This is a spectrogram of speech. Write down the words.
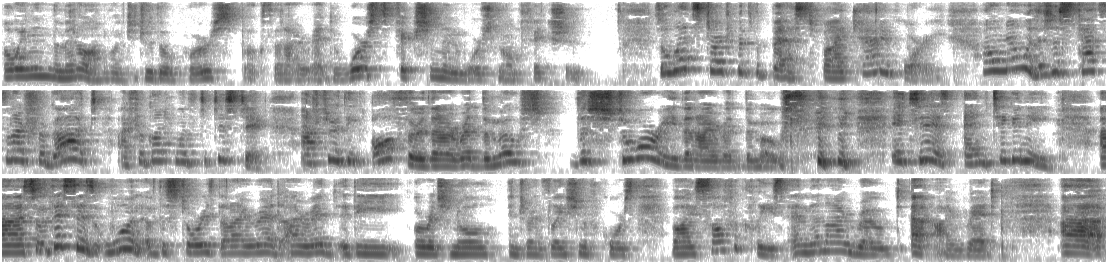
Oh, and in the middle, I'm going to do the worst books that I read. The worst fiction and worst nonfiction. So let's start with the best by category. Oh no, there's a stats that I forgot. I forgot one statistic. After the author that I read the most, the story that I read the most. it is Antigone. Uh, so this is one of the stories that I read. I read the original in translation, of course, by Sophocles. And then I wrote, uh, I read, uh,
